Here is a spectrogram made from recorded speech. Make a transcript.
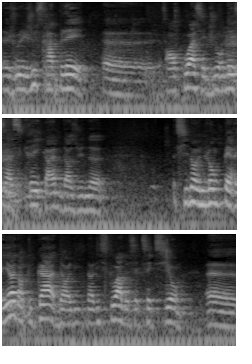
Euh, je voulais juste rappeler euh, en quoi cette journée s'inscrit quand même dans une, sinon une longue période, en tout cas dans l'histoire de cette section euh,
